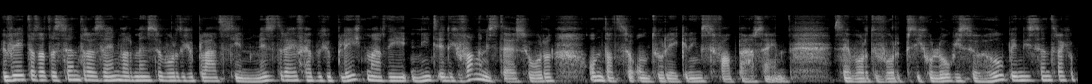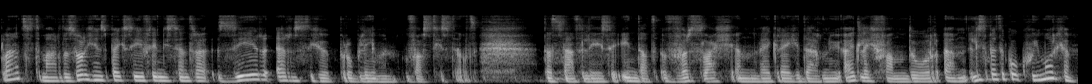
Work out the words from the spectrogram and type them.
U weet dat dat de centra zijn waar mensen worden geplaatst die een misdrijf hebben gepleegd, maar die niet in de gevangenis thuis horen, omdat ze ontoerekeningsvatbaar zijn. Zij worden voor psychologische hulp in die centra geplaatst, maar de zorginspectie heeft in die centra zeer ernstige problemen vastgesteld. Dat staat te lezen in dat verslag. En wij krijgen daar nu uitleg van door um, Lisbeth de Kok. Goedemorgen.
